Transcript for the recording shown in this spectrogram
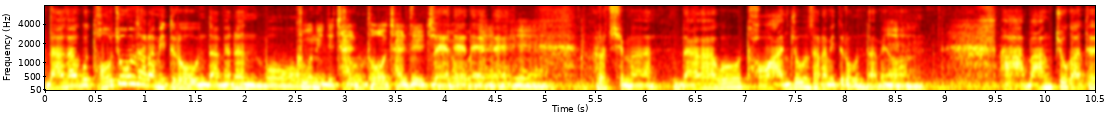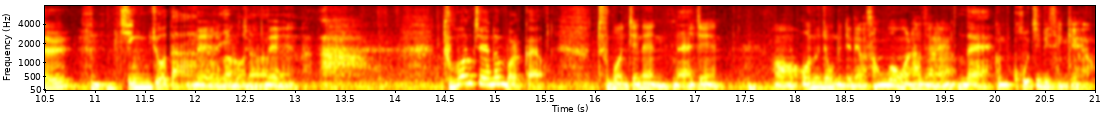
나가고 더 좋은 사람이 들어온다면은 뭐 그거는 이제 잘 좀- 더잘될 징조고. 네네네네. 네. 예. 그렇지만 나가고 더 안 좋은 사람이 들어온다면 예. 아 망조가 들 징조다. 네, 이거는. 네. 두 번째는 뭘까요? 두 번째는 네. 이제 어, 어느 정도 이제 내가 성공을 하잖아요. 네. 그럼 고집이 생겨요.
